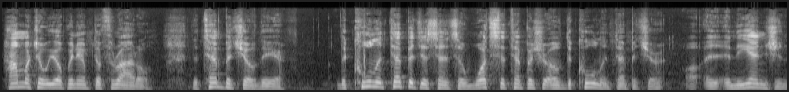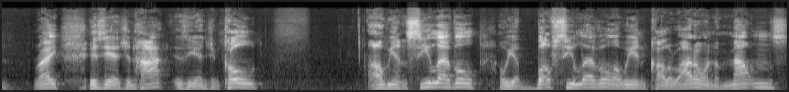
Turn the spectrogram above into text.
How much are we opening up the throttle? The temperature of the air. The coolant temperature sensor. What's the temperature of the coolant temperature uh, in the engine? Right? Is the engine hot? Is the engine cold? Are we on sea level? Are we above sea level? Are we in Colorado in the mountains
